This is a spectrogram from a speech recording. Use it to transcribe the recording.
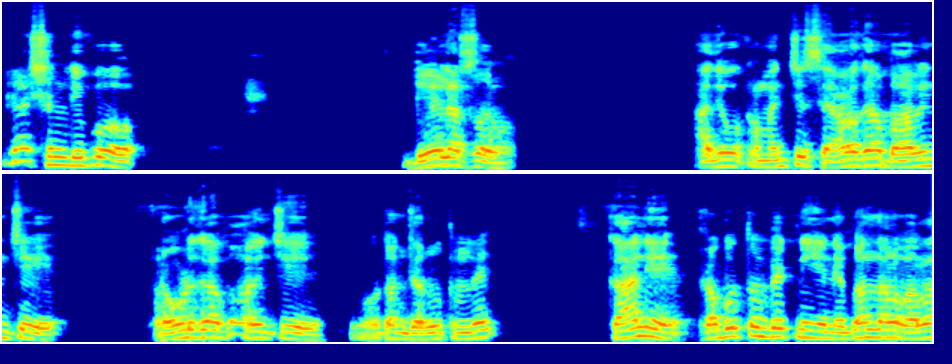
రేషన్ డిపో డీలర్స్ అది ఒక మంచి సేవగా భావించి ప్రౌడ్గా భావించి ఇవ్వటం జరుగుతుంది. కానీ ప్రభుత్వం పెట్టిన ఈ నిబంధనల వల్ల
